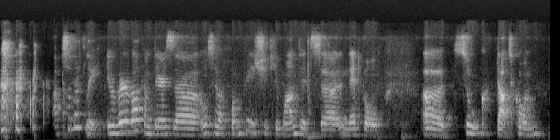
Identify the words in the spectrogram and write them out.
Absolutely. You're very welcome. There's uh, also a homepage if you want. It's uh, netballzug.com. Uh,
